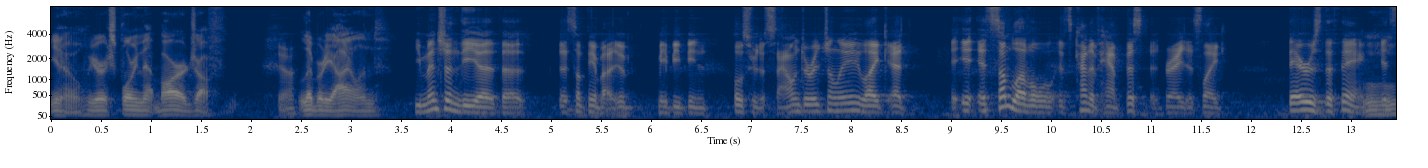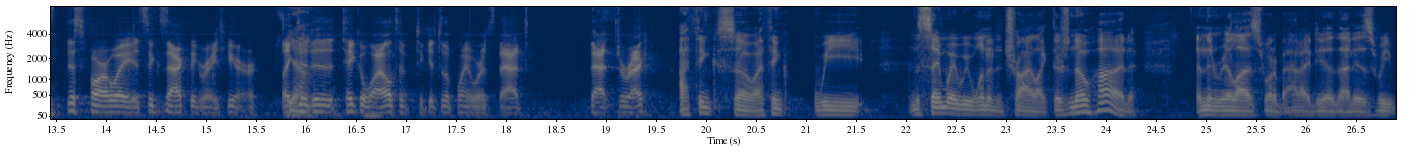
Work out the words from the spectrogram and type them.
you know, you're exploring that barge off Yeah. Liberty Island. You mentioned the uh, the there's something about it maybe being closer to sound originally. Like at it, at some level, it's kind of ham-fisted, right? It's like there's the thing. It's this far away. It's exactly right here. Like, Mm-hmm. Yeah. did it take a while to, to get to the point where it's that that direct? I think so. I think we, the same way we wanted to try, like, there's no HUD, and then realized what a bad idea that is. We,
